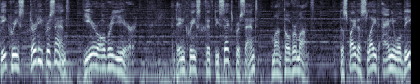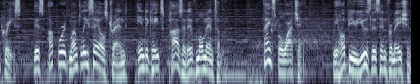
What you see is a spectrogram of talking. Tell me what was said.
decreased 30% year over year and increased 56% month over month. Despite a slight annual decrease, this upward monthly sales trend indicates positive momentum. Thanks for watching. We hope you use this information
